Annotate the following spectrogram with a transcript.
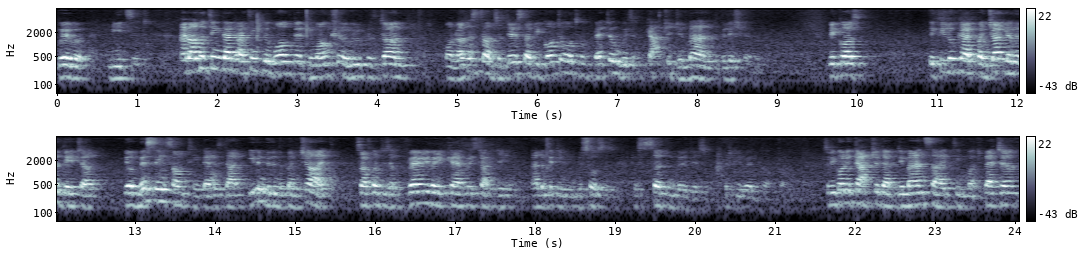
whoever, needs it. Another thing that I think the work that Himanshu and Abhiroop has done on Rajasthan suggests that we got to also better with capture demand at the village level. Because if you look at panchayat level data, you're missing something that is that even within the panchayat, sarpanchs are very, very carefully strategic allocating resources to certain villages, particularly where they come from. So we're going to capture that demand side thing much better.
